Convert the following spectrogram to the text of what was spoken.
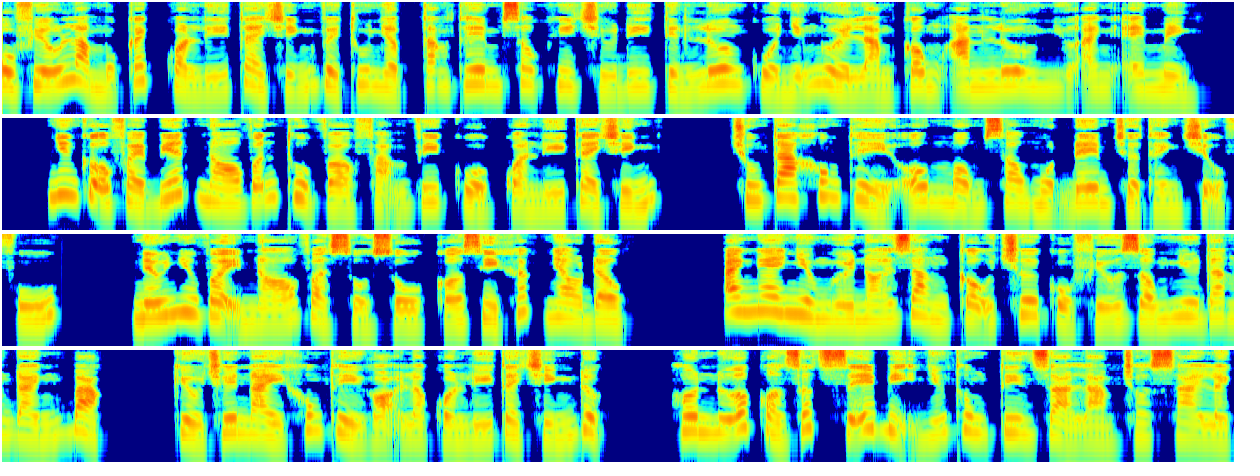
Cổ phiếu là một cách quản lý tài chính về thu nhập tăng thêm sau khi trừ đi tiền lương của những người làm công ăn lương như anh em mình. Nhưng cậu phải biết nó vẫn thuộc vào phạm vi của quản lý tài chính. Chúng ta không thể ôm mộng sau một đêm trở thành triệu phú. Nếu như vậy nó và sổ số có gì khác nhau đâu. Anh nghe nhiều người nói rằng cậu chơi cổ phiếu giống như đang đánh bạc. Kiểu chơi này không thể gọi là quản lý tài chính được. Hơn nữa còn rất dễ bị những thông tin giả làm cho sai lệch.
